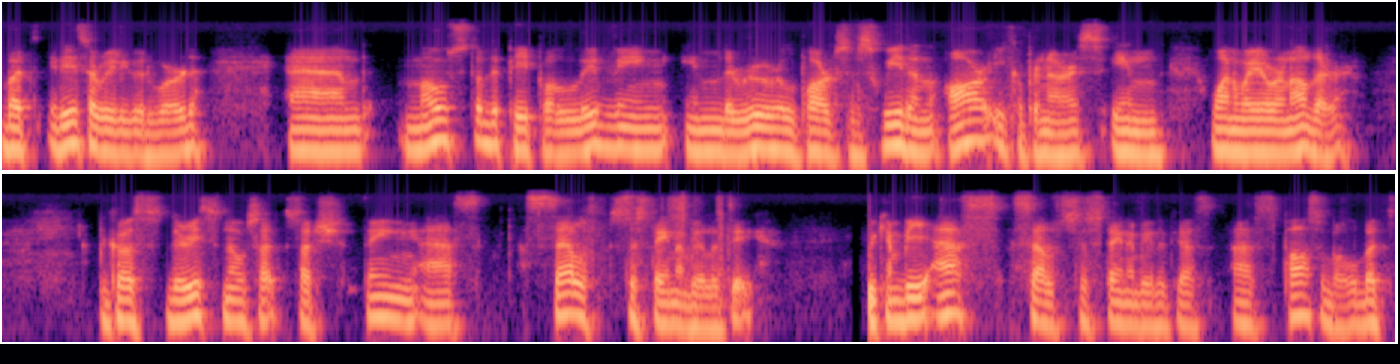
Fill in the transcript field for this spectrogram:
but it is a really good word. And most of the people living in the rural parts of Sweden are ecopreneurs in one way or another. because there is no such, such thing as self-sustainability. We can be as self-sustainability as, as possible, but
